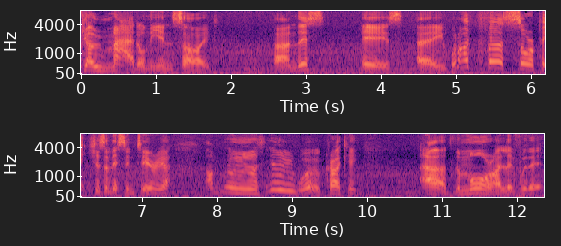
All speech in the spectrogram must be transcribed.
go mad on the inside. And this is a, when I first saw pictures of this interior, I'm, whoa, crikey. Uh, the more I live with it,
